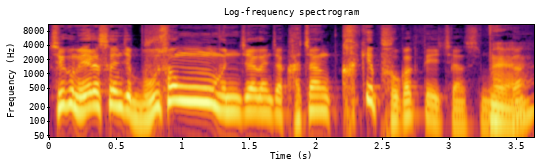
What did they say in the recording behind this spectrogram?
지금 예를 들어서 이제 무송 문제가 이제 가장 크게 부각돼 있지 않습니까? 네.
